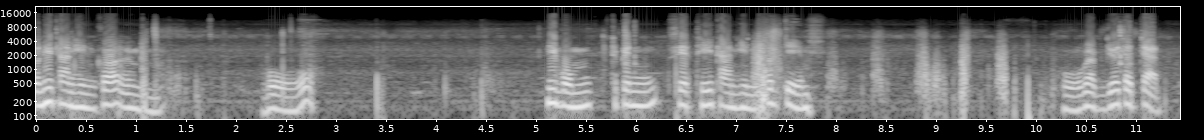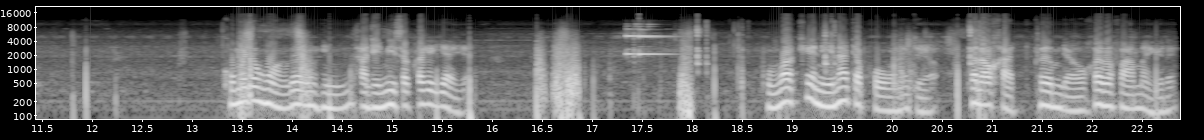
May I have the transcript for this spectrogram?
ตอนนี้ทานหินก็เอิมโห นี่ผมจะเป็นเศรษฐีทานหินต้นเกม โหแบบเยอะจัดจัดๆคงไม่ต้องห่วงเรื่องหินทานหินมีสักพักใหญ่ๆอะผมว่าแค่นี้น่าจะพอนะเดี๋ยว ถ้าเราขาดเพิ่มเดี๋ยวค่อยมาฟาร์มใหม่ก็ได้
